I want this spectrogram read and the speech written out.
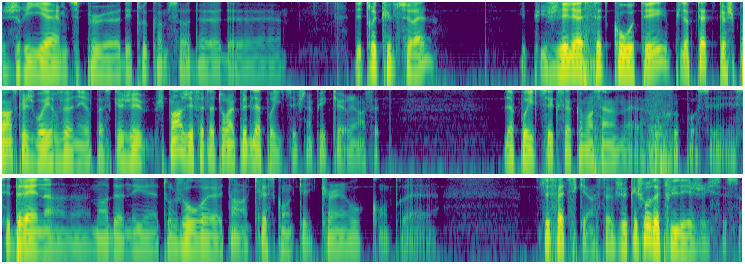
je riais un petit peu euh, des trucs comme ça, de, de- des trucs culturels. Et puis je les laissais de côté. Puis là, peut-être que je pense que je vais y revenir parce que je pense que j'ai fait le tour un peu de la politique. Je suis un peu écœuré, en fait. La politique, ça commence à me. Je sais pas, c'est- c'est drainant, là, à un moment donné. hein, toujours euh, être en crise contre quelqu'un ou contre. euh, c'est fatigant. Fait que j'ai quelque chose de plus léger, c'est ça.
